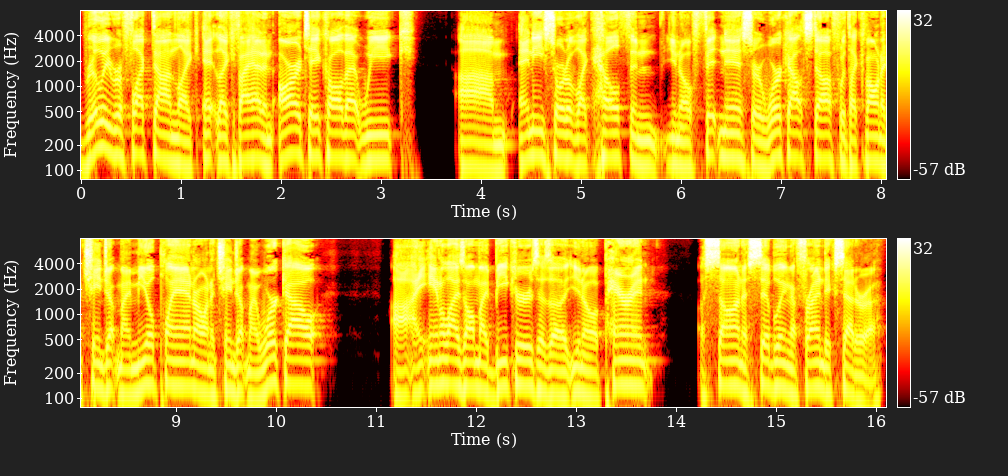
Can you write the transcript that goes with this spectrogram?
really reflect on like, eh, like if I had an RTA call that week, um, any sort of like health and, you know, fitness or workout stuff with like, if I want to change up my meal plan or I want to change up my workout, uh, I analyze all my beakers as a, you know, a parent, a son, a sibling, a friend, etc.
